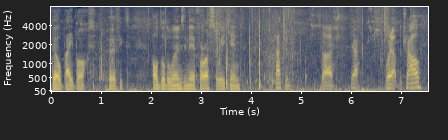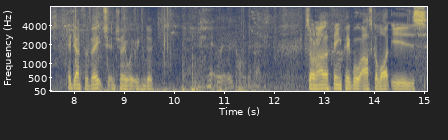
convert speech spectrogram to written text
belt bait box. Perfect. Holds all the worms in there for us so we can catch them. So yeah, wet up the trail, head down to the beach and show you what we can do. Get really cold out. So another thing people ask a lot is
